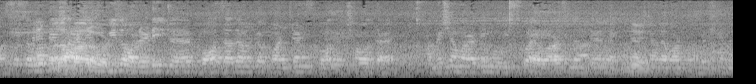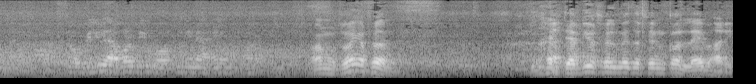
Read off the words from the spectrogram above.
रितेश अल्लाह मराठी अल्लाह मूवीज़ ऑलरेडी जो है बहुत ज़्यादा उनका कंटेंट बहुत अच्छा होता है। हमेशा मराठी मूवीज़ को अवार्ड्स मिलते हैं लाइक जी। नेशनल अवार्ड हमेशा मिलते हैं। So will you ever be working in any I'm doing a film. My debut film is a film called Lay Bhari.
